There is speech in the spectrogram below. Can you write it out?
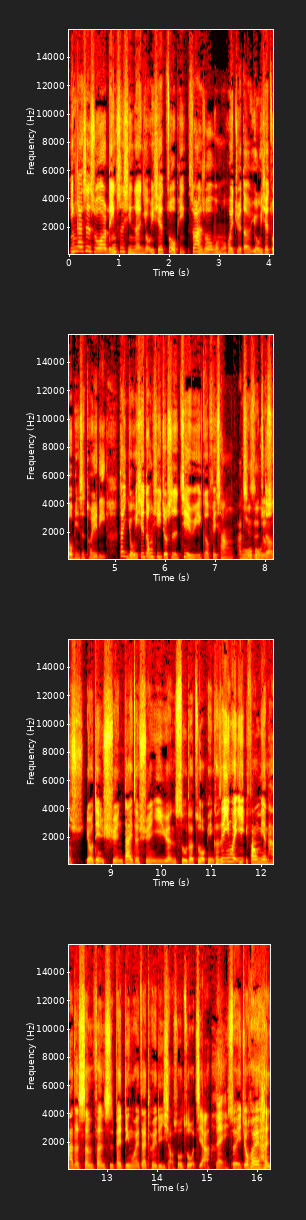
应该是说，临时行人有一些作品，虽然说我们会觉得有一些作品是推理，但有一些东西就是介于一个非常模糊的，就是有点悬带着悬疑元素的作品。可是因为一方面他的身份是被定位在推理小说作家，对，所以就会很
